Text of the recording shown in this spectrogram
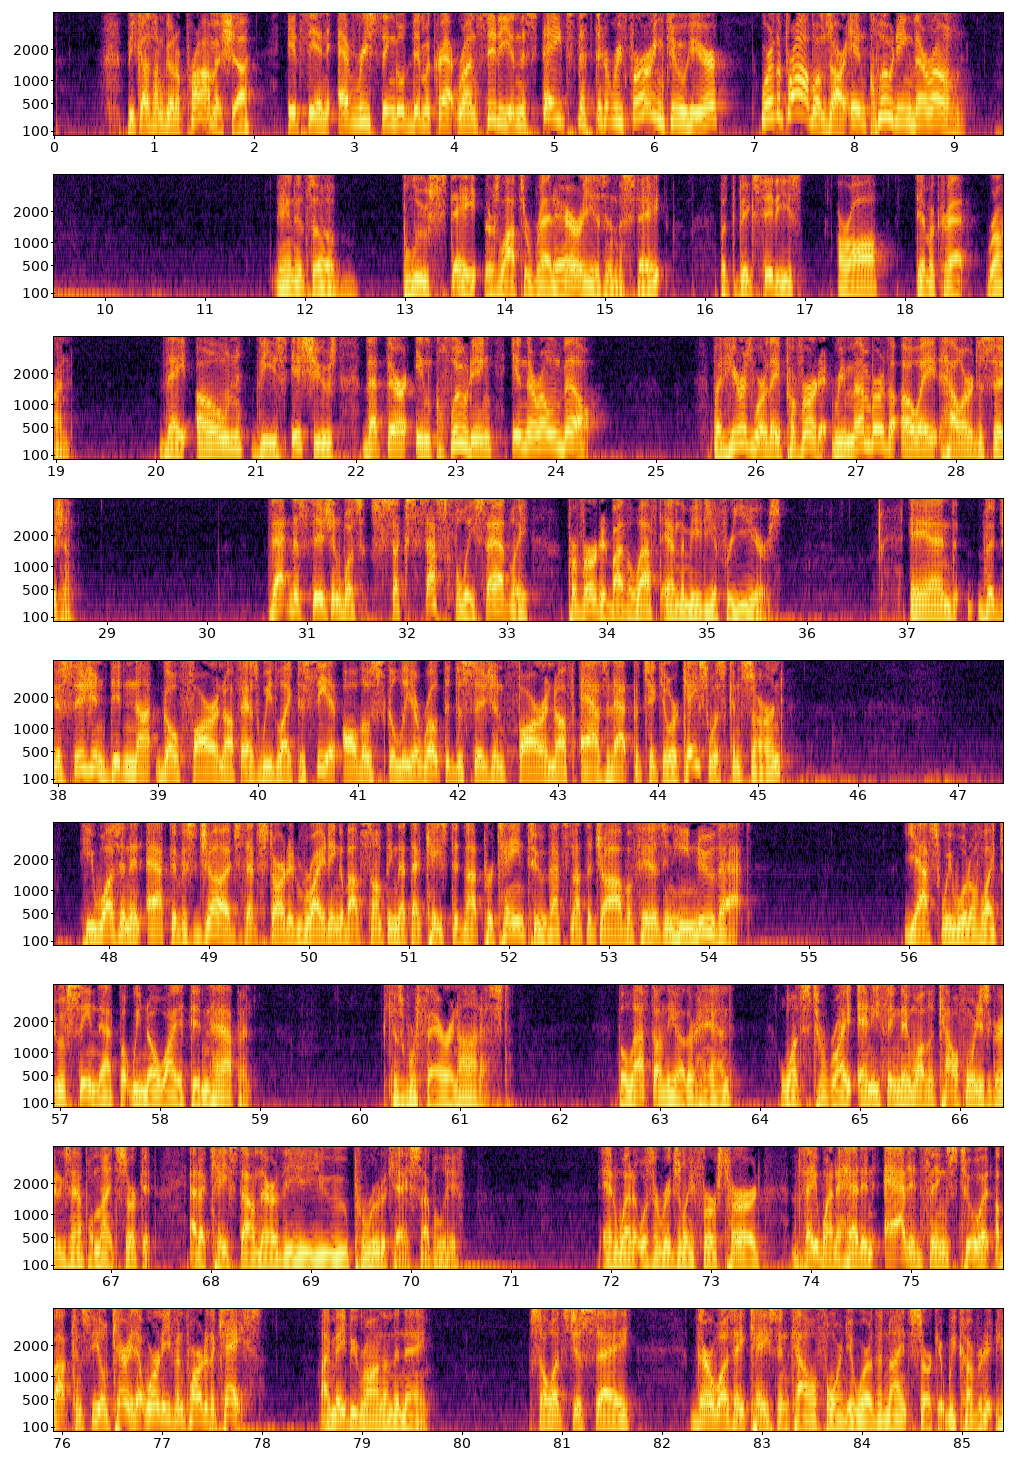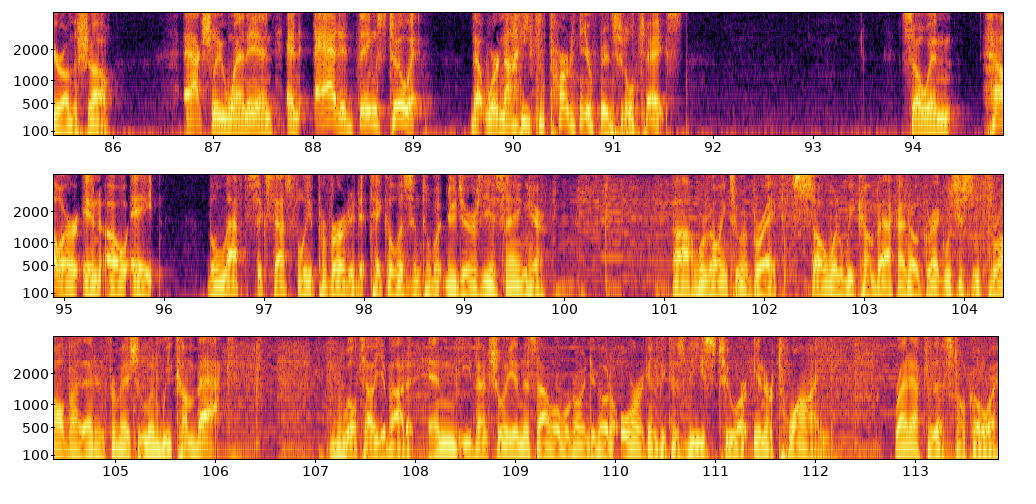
Because I'm going to promise you, it's in every single Democrat run city in the states that they're referring to here where the problems are, including their own. And it's a blue state. There's lots of red areas in the state, but the big cities are all Democrat run. They own these issues that they're including in their own bill. But here's where they pervert it. Remember the 08 Heller decision. That decision was successfully, sadly, perverted by the left and the media for years. And the decision did not go far enough as we'd like to see it, although Scalia wrote the decision far enough as that particular case was concerned. He wasn't an activist judge that started writing about something that that case did not pertain to. That's not the job of his, and he knew that. Yes, we would have liked to have seen that, but we know why it didn't happen because we're fair and honest. The left, on the other hand, wants to write anything they want. California is a great example. Ninth Circuit at a case down there, the Peruta case, I believe. And when it was originally first heard, they went ahead and added things to it about concealed carry that weren't even part of the case. I may be wrong on the name. So let's just say there was a case in California where the Ninth Circuit, we covered it here on the show, actually went in and added things to it that were not even part of the original case. So in Heller in 08, the left successfully perverted it. Take a listen to what New Jersey is saying here. Ah, we're going to a break. So when we come back, I know Greg was just enthralled by that information. When we come back, we'll tell you about it. And eventually in this hour, we're going to go to Oregon because these two are intertwined. Right after this, don't go away.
